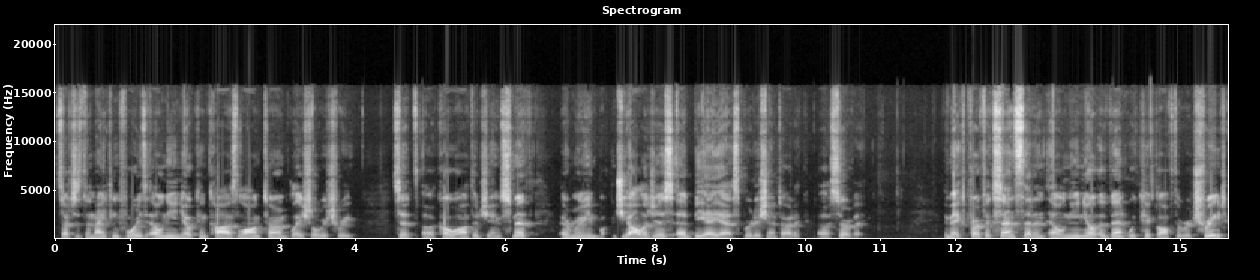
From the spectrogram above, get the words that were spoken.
such as the 1940s El Nino, can cause long term glacial retreat, said uh, co author James Smith, a marine geologist at BAS, British Antarctic uh, Survey. It makes perfect sense that an El Nino event would kick off the retreat.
